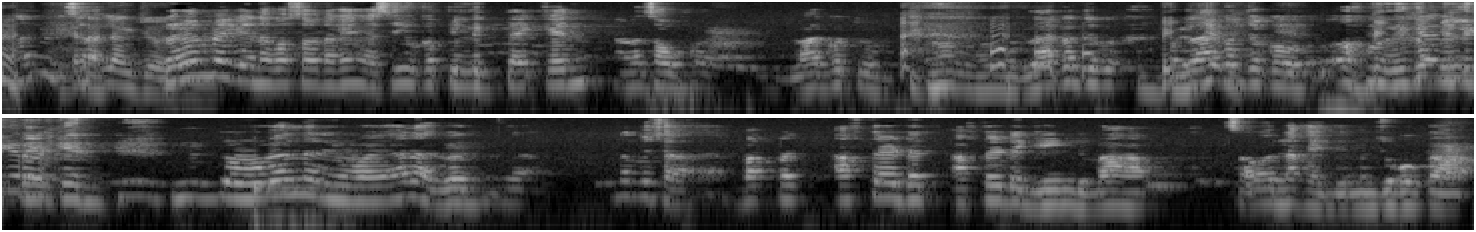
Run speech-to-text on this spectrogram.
kaya lang Jud Remember kayo ako sa naging asiyo ka pilig Tekken? Ano sa Lagot yung Lagot yung Maglagot yung ko. Oh, ka pilig Tekken Tumugan na yung mga Ano, good. Ano ba siya? But, after that After the game, di ba Sa una kay, di man ko ka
